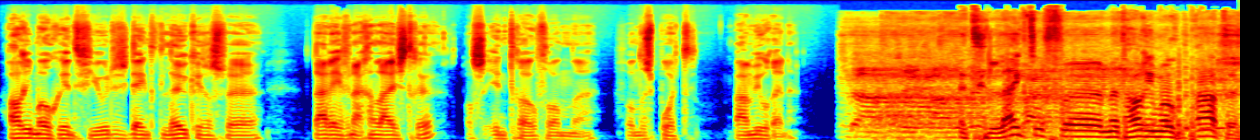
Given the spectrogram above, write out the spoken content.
Harry mogen interviewen. Dus ik denk dat het leuk is als we daar even naar gaan luisteren. Als intro van, eh, van de sport baanwielrennen. Het lijkt of we met Harry mogen praten.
